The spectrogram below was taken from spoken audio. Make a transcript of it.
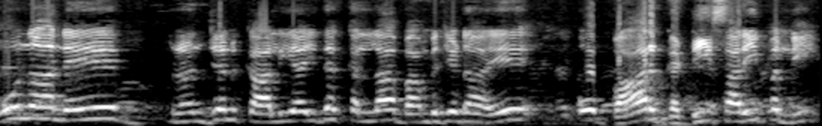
ਉਹਨਾਂ ਨੇ ਰੰਜਨ ਕਾਲੀਆ ਜੀ ਦਾ ਕੱਲਾ ਬੰਬ ਜਿਹੜਾ ਏ, ਉਹ ਬਾਹਰ ਗੱਡੀ ਸਾਰੀ ਭੰਨੀ।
